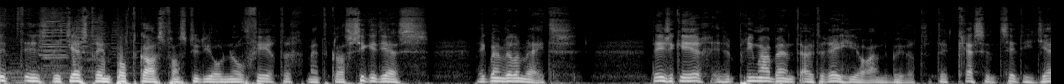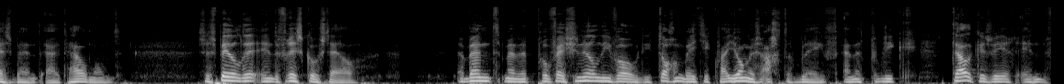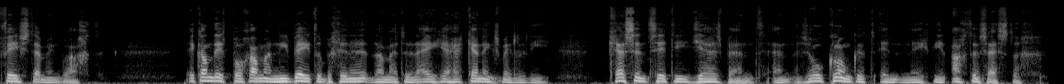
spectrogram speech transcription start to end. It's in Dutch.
Dit is de Jazz Train podcast van Studio 040 met klassieke jazz. Ik ben Willem Weits. Deze keer is een prima band uit de regio aan de beurt. De Crescent City Jazz Band uit Helmond. Ze speelden in de Frisco-stijl. Een band met een professioneel niveau die toch een beetje qua jongensachtig bleef en het publiek telkens weer in feeststemming bracht. Ik kan dit programma niet beter beginnen dan met hun eigen herkenningsmelodie. Crescent City Jazz Band en zo klonk het in 1968.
